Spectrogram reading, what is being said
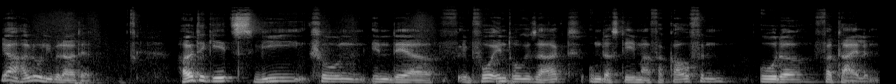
Ja, hallo liebe Leute. Heute geht es, wie schon in der, im Vorintro gesagt, um das Thema Verkaufen oder Verteilen.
